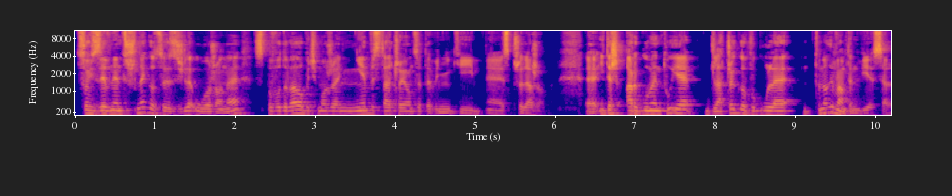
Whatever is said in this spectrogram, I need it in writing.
coś zewnętrznego, co jest źle ułożone, spowodowało być może niewystarczające te wyniki e, sprzedażowe. E, I też argumentuję, dlaczego w ogóle to nagrywam ten VSL.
